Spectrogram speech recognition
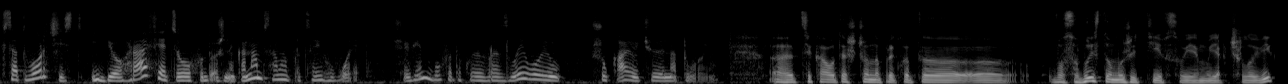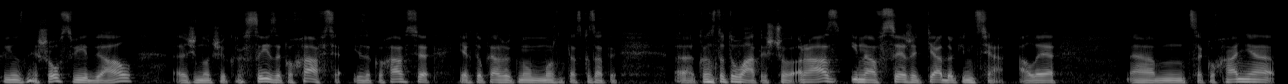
вся творчість і біографія цього художника нам саме про це і говорять, що він був такою вразливою, шукаючою натурою. Е, Цікаво те, що, наприклад, е, в особистому житті в своєму, як чоловік, він знайшов свій ідеал е, жіночої краси і закохався. І закохався, як то кажуть, ну можна так сказати, констатувати, що раз і на все життя до кінця. Але це кохання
